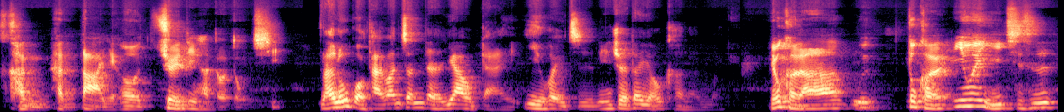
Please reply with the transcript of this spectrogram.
很很大，然后确定很多东西。那如果台湾真的要改议会制，您觉得有可能吗？有可能啊，都可能，因为以其实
